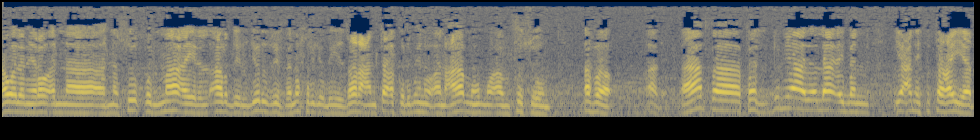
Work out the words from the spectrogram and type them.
أولم يروا ان نسوق الماء إلى الأرض الجرز فنخرج به زرعا تأكل منه أنعامهم وأنفسهم. افا هذا. فالدنيا دائما يعني تتغير.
